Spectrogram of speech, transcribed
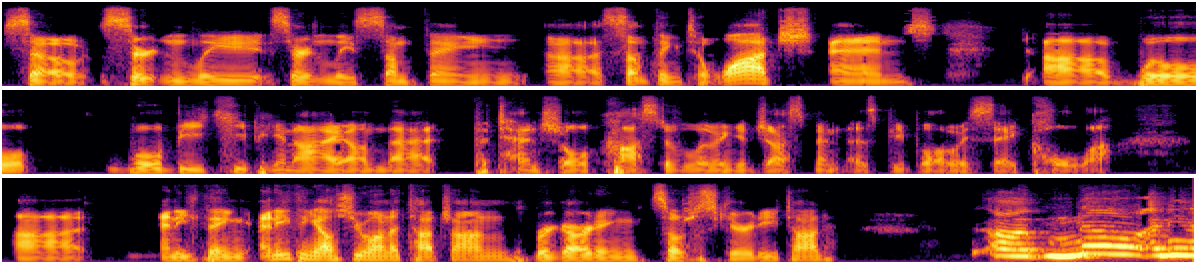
So certainly, certainly something, uh, something to watch, and uh, we'll we'll be keeping an eye on that potential cost of living adjustment, as people always say, COLA. Uh, anything anything else you want to touch on regarding social security todd? Uh, no i mean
